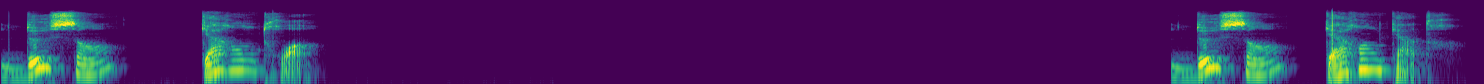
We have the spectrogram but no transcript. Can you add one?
deux cent quarante-trois, deux cent quarante-quatre,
